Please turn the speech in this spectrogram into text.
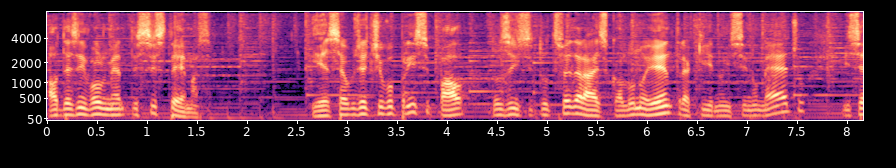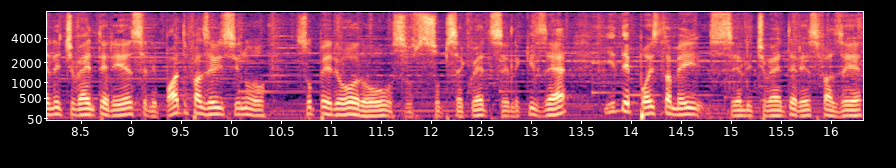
ao desenvolvimento de sistemas. E esse é o objetivo principal dos institutos federais, que o aluno entre aqui no ensino médio e se ele tiver interesse, ele pode fazer o ensino superior ou subsequente se ele quiser e depois também, se ele tiver interesse, fazer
